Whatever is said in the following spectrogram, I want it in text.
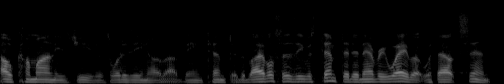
Oh, come on, he's Jesus. What does he know about being tempted? The Bible says he was tempted in every way, but without sin.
